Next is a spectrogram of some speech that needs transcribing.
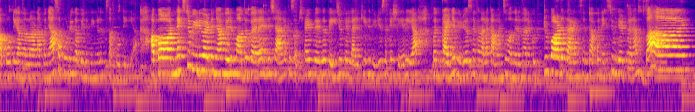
സപ്പോർട്ട് ചെയ്യുക എന്നുള്ളതാണ്. അപ്പോൾ ഞാൻ സപ്പോർട്ട് ചെയ്തു പിന്നെ നിങ്ങളും സപ്പോർട്ട് ചെയ്യുക. അപ്പോൾ നെക്സ്റ്റ് വീഡിയോ ആയിട്ട് ഞാൻ വരും. അതുവരെ എന്റെ ചാനലൊക്കെ സബ്സ്ക്രൈബ് ചെയ്ത് പേജൊക്കെ ലൈക്ക് ചെയ്ത് വീഡിയോസൊക്കെ ഷെയർ ചെയ്യുക. അപ്പം കഴിഞ്ഞ വീഡിയോസിനൊക്കെ നല്ല കമൻസ് വന്നിരുന്നു. എനിക്ക് ഒരുപാട് താങ്ക്സ് ഉണ്ട്. അപ്പോൾ നെക്സ്റ്റ് വീഡിയോ ആയിട്ട് വരാം. ബൈ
